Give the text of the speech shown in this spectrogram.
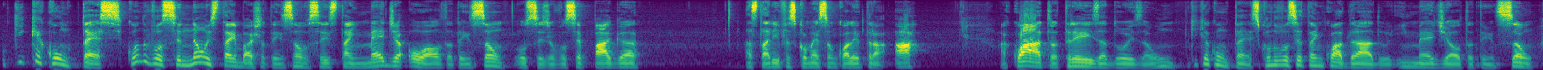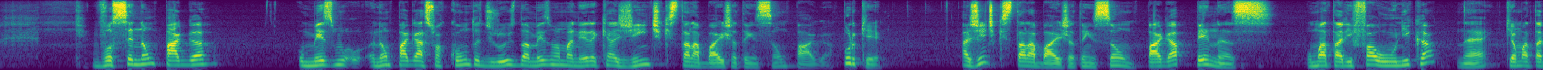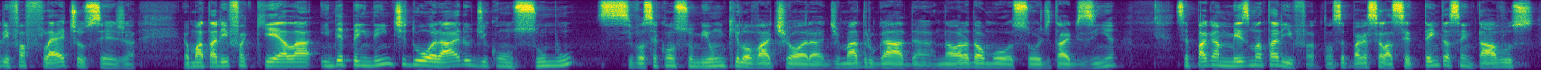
o que, que acontece? Quando você não está em baixa tensão, você está em média ou alta tensão, ou seja, você paga. As tarifas começam com a letra A, A4, A3, A2, A1. O que, que acontece? Quando você está enquadrado em média e alta tensão, você não paga o mesmo. não paga a sua conta de luz da mesma maneira que a gente que está na baixa tensão paga. Por quê? A gente que está na baixa tensão paga apenas uma tarifa única, né? Que é uma tarifa flat, ou seja, é uma tarifa que ela, independente do horário de consumo, se você consumir 1 kWh de madrugada, na hora do almoço ou de tardezinha, você paga a mesma tarifa. Então você paga, sei lá, 70 centavos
